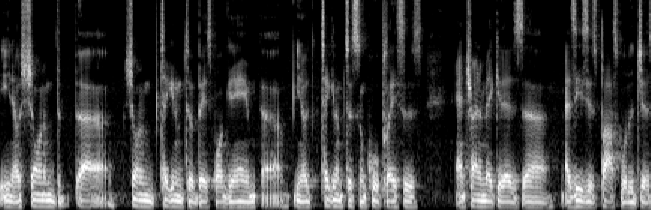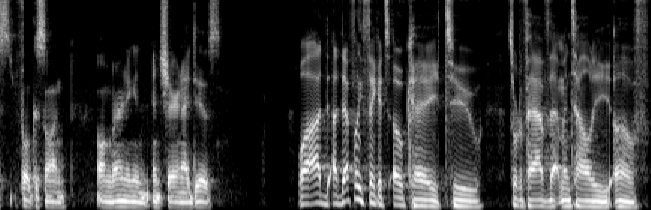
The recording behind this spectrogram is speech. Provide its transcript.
you know showing them the, uh, showing them taking them to a baseball game uh, you know taking them to some cool places and trying to make it as uh, as easy as possible to just focus on on learning and, and sharing ideas. Well I, I definitely think it's okay to sort of have that mentality of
